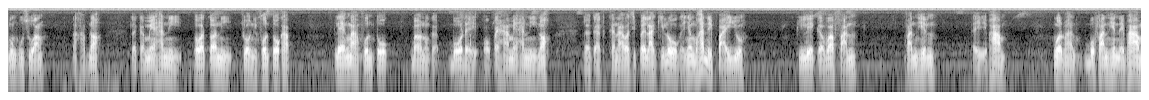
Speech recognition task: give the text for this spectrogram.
ลวงปู่สวงนะครับเนาะแล้วก็แม่ฮันนี่เพราะว่าตอนนี้ช่วงนี้ฝนตกครับ แรงมากฝนตกเบาหน่องกับโบได้ออกไปหาแม่ฮันนี่เนาะแล้วก็ขนาดว่าสิไปลากิโลก็ยังบ่ทันได้ไปอยู่ พี่เล็กก็ว่าฝันฝันเห็นไอ้ไอ้พามงวดผ่านบ่ฝันเห็นไอ้พาม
